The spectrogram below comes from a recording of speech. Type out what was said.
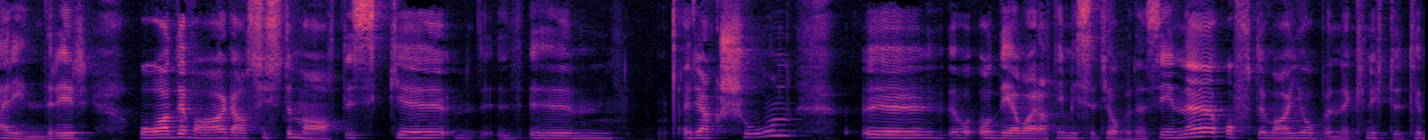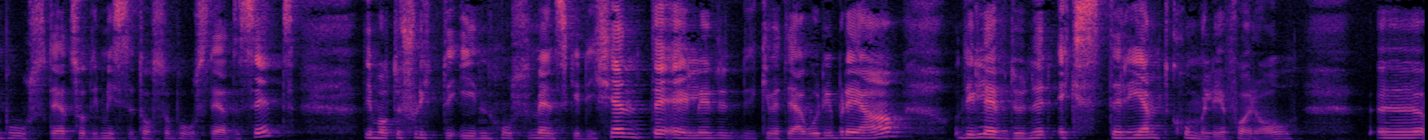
erindrer. Og det var da systematisk uh, uh, reaksjon. Eh, og det var at de mistet jobbene sine. Ofte var jobbene knyttet til bosted, så de mistet også bostedet sitt. De måtte flytte inn hos mennesker de kjente, eller ikke vet jeg hvor de ble av. Og de levde under ekstremt kummerlige forhold. Eh,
